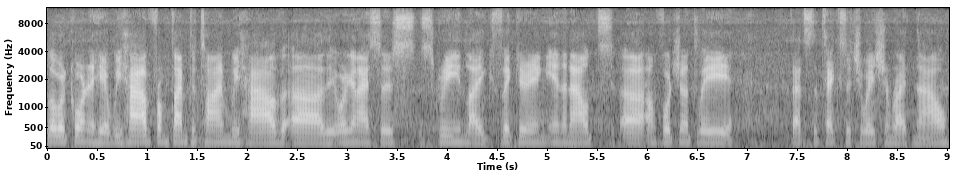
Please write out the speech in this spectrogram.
lower corner here, we have from time to time we have uh, the organizer's screen like flickering in and out. Uh, unfortunately, that's the tech situation right now.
